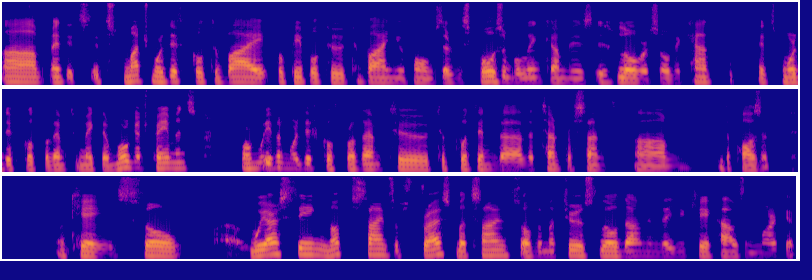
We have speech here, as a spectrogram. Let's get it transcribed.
um, and it's it's much more difficult to buy for people to to buy new homes. Their disposable income is is lower, so they can't. It's more difficult for them to make their mortgage payments, or even more difficult for them to to put in the the ten percent um, deposit. Okay, so uh, we are seeing not signs of stress, but signs of a material slowdown in the UK housing market.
